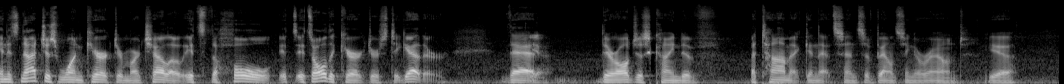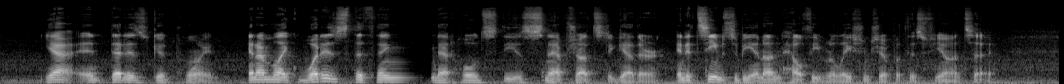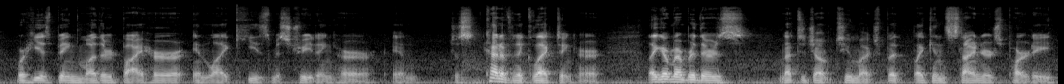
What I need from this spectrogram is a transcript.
and it's not just one character, Marcello. It's the whole. It's it's all the characters together that Yeah. they're all just kind of atomic in that sense of bouncing around. Yeah. Yeah, and that is a good point. And I'm like, what is the thing that holds these snapshots together? And it seems to be an unhealthy relationship with his fiance, where he is being mothered by her and like he's mistreating her and just kind of neglecting her. Like I remember there's not to jump too much, but like in Steiner's party,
